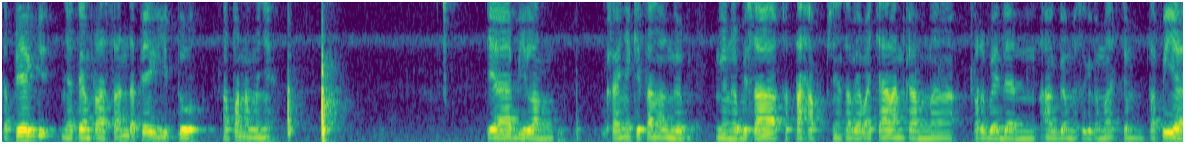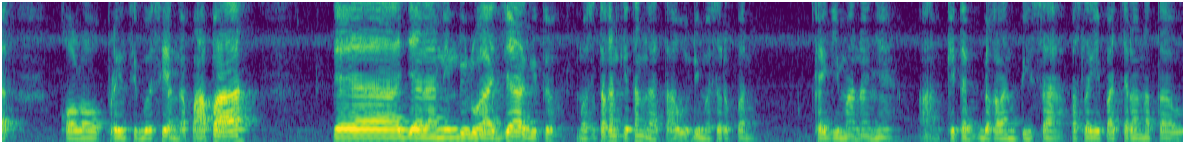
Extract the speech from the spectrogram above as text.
Tapi ya nyatain perasaan tapi ya gitu. Apa namanya? Ya bilang kayaknya kita nggak nggak- bisa ke tahap sampai pacaran karena perbedaan agama segala macam tapi ya kalau prinsip gue sih ya nggak apa-apa. Ya jalanin dulu aja gitu. Maksudnya kan kita nggak tahu di masa depan kayak gimana nya kita bakalan pisah pas lagi pacaran atau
